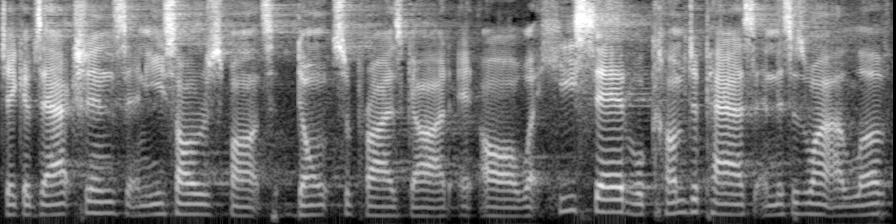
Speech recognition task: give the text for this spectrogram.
Jacob's actions and Esau's response don't surprise God at all. What he said will come to pass, and this is why I love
